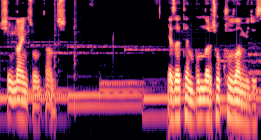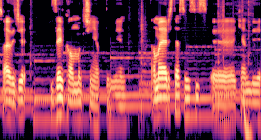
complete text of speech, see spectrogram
Şimdi aynısı oldu tamamdır. Ya zaten bunları çok kullanmayacağız. Sadece zevk almak için yaptım yani. Ama eğer isterseniz siz eee, kendi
